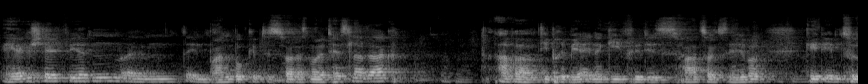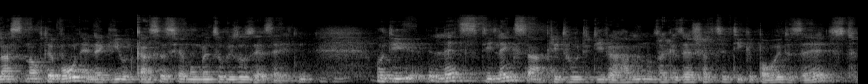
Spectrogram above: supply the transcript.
hergestellt werden. Ähm, in Brandenburg gibt es zwar das neue Tesla-Werk, aber die Primärenergie für dieses Fahrzeug selber geht eben zulasten auch der Wohnenergie und Gas ist ja im Moment sowieso sehr selten. Und die, letzt, die längste Amplitude, die wir haben in unserer Gesellschaft, sind die Gebäude selbst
